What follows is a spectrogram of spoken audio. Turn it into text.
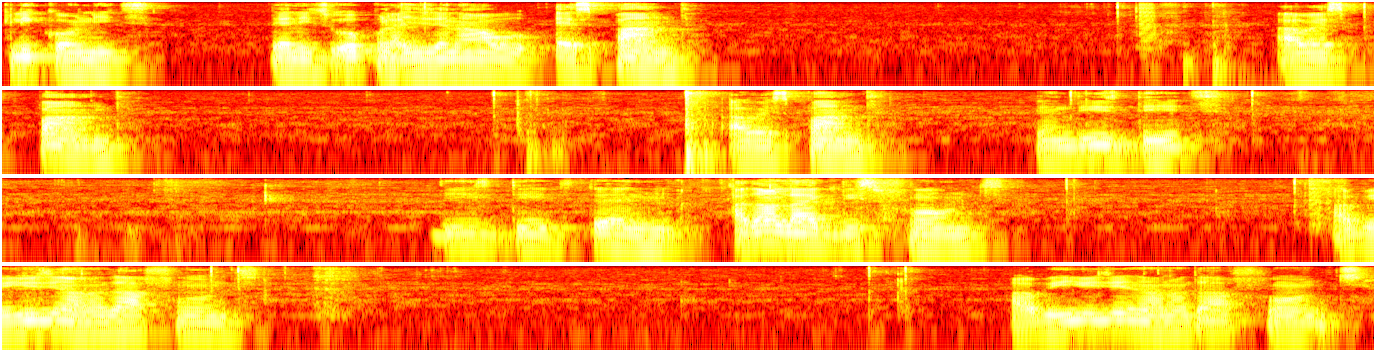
click on it. Then it will open like this. Then i will expand. I will expand i will expand. Then this date this date then i don't like this font. I'll be using another font. I'll be using another font.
